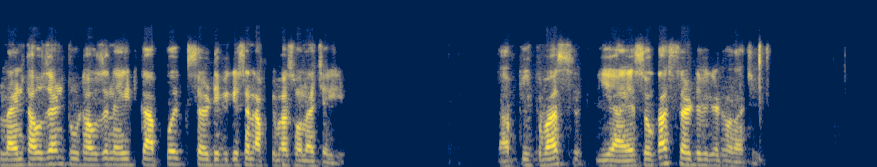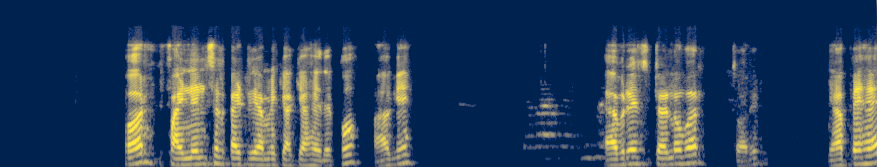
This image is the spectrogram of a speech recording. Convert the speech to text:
nine thousand two thousand eight का आपको एक सर्टिफिकेशन आपके पास होना चाहिए। आपके पास ये आई एस ओ का सर्टिफिकेट होना चाहिए। और फाइनेंशियल क्राइटेरिया में क्या क्या है देखो आगे। एवरेज टर्नओवर सॉरी, यहाँ पे है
